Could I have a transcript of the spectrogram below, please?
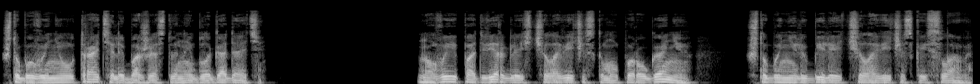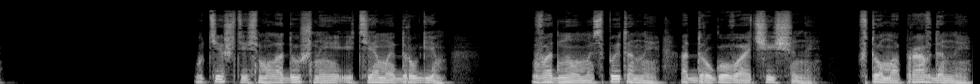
чтобы вы не утратили божественной благодати. Но вы подверглись человеческому поруганию, чтобы не любили человеческой славы. Утешьтесь, малодушные, и темы другим, в одном испытанные, от другого очищенные, в том оправданные,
